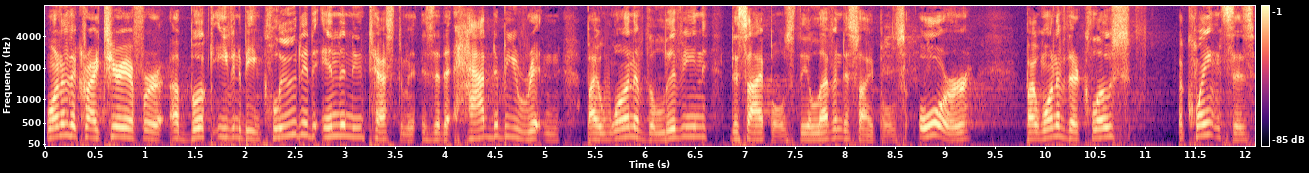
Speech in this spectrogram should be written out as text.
One of the criteria for a book even to be included in the New Testament is that it had to be written by one of the living disciples, the 11 disciples, or by one of their close acquaintances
